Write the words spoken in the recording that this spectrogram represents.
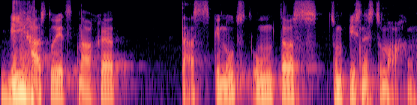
Wie hast du jetzt nachher das genutzt, um das zum Business zu machen?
